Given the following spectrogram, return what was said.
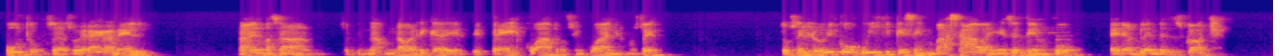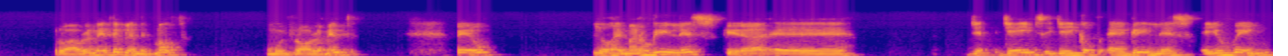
punto. O sea, eso era granel, nada envasada. una, barrica de, de 3, 4, 5 años, no sé. Entonces, el único whisky que se envasaba en ese tiempo era blended scotch. Probablemente blended malt. Muy probablemente. Pero los hermanos Greenless, que era eh, James y Jacob eh, Greenless, ellos ven,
